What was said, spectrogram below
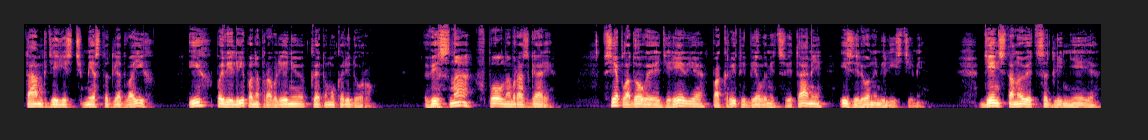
там, где есть место для двоих. Их повели по направлению к этому коридору. Весна в полном разгаре. Все плодовые деревья покрыты белыми цветами и зелеными листьями. День становится длиннее,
